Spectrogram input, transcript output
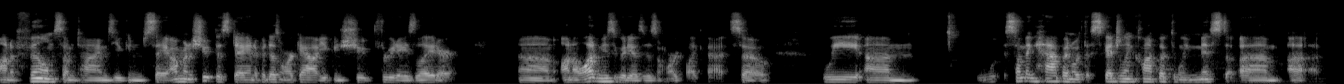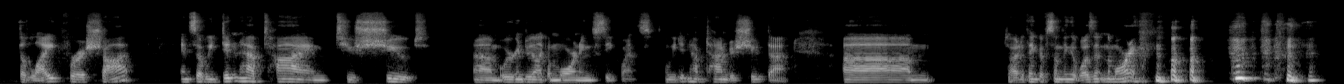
on a film. Sometimes you can say, "I'm going to shoot this day," and if it doesn't work out, you can shoot three days later. Um, on a lot of music videos, it doesn't work like that. So we um, something happened with the scheduling conflict, and we missed um, the light for a shot. And so we didn't have time to shoot. Um, we were going to do like a morning sequence. We didn't have time to shoot that. Um, had to think of something that wasn't in the morning.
